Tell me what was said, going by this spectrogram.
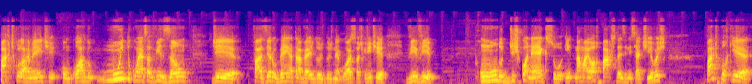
particularmente concordo muito com essa visão de fazer o bem através dos, dos negócios. Acho que a gente vive um mundo desconexo na maior parte das iniciativas. Parte porque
